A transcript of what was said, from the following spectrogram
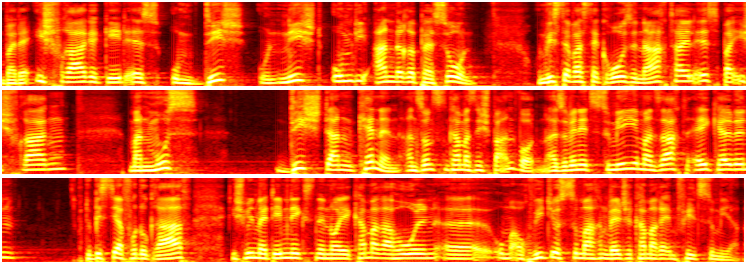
Und bei der Ich-Frage geht es um dich und nicht um die andere Person. Und wisst ihr, was der große Nachteil ist bei Ich-Fragen? Man muss dich dann kennen, ansonsten kann man es nicht beantworten. Also wenn jetzt zu mir jemand sagt, hey Kelvin, du bist ja Fotograf, ich will mir demnächst eine neue Kamera holen, äh, um auch Videos zu machen, welche Kamera empfiehlst du mir?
